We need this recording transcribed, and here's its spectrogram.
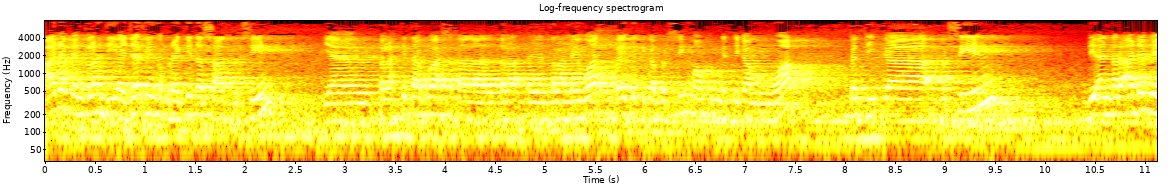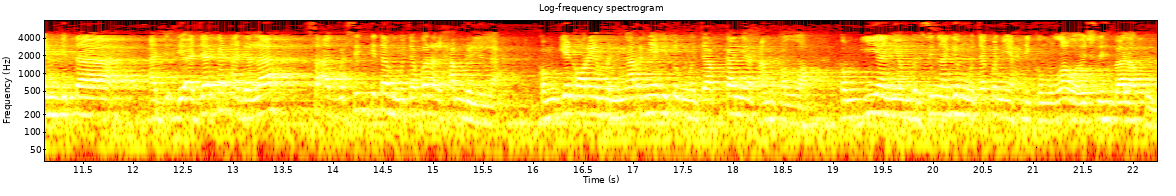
adab yang telah diajarkan kepada kita saat bersin yang telah kita bahas uh, telah yang telah lewat baik ketika bersin maupun ketika menguap. Ketika bersin di antara adab yang kita diajarkan adalah saat bersin kita mengucapkan alhamdulillah. Kemudian orang yang mendengarnya itu mengucapkan ya yarhamukallah. Kemudian yang bersin lagi mengucapkan yahdikumullah wa yuslih balakum.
